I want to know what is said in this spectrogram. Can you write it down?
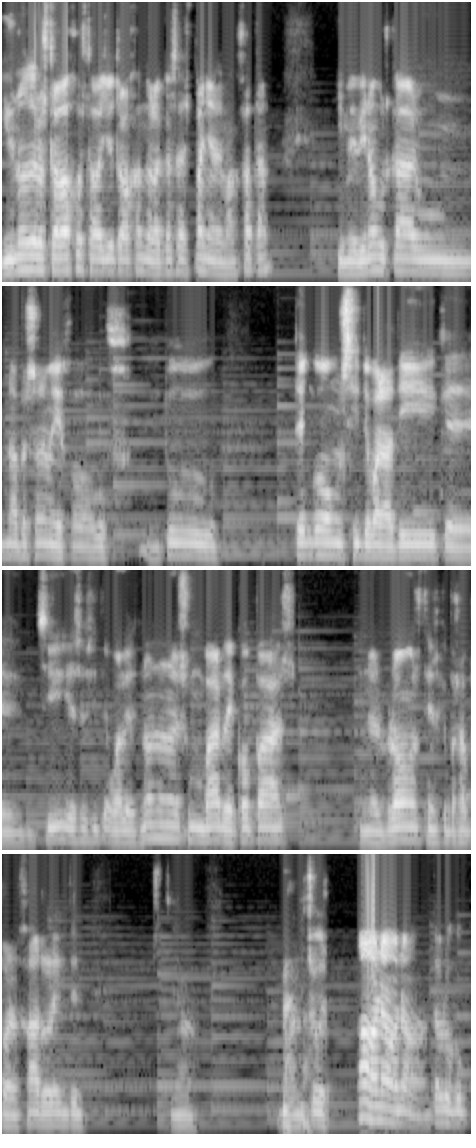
Y uno de los trabajos estaba yo trabajando en la Casa de España de Manhattan y me vino a buscar una persona y me dijo, uff, tú tengo un sitio para ti que sí, ese sitio cuál es. No, no, no, es un bar de copas en el Bronx, tienes que pasar por el Harlem. Hostia, me han dicho que... No, no, no, no te preocupes.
